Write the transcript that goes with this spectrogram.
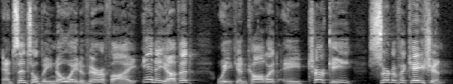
And since there'll be no way to verify any of it, we can call it a turkey certification.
